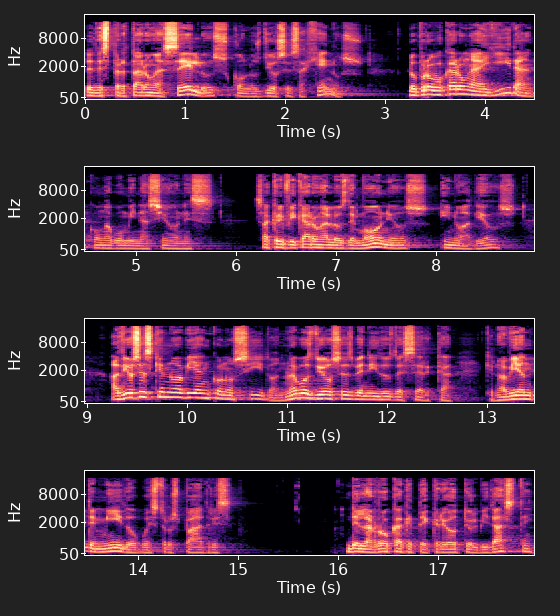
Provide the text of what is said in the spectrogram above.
Le despertaron a celos con los dioses ajenos, lo provocaron a ira con abominaciones, sacrificaron a los demonios y no a Dios a dioses que no habían conocido, a nuevos dioses venidos de cerca, que no habían temido vuestros padres. De la roca que te creó te olvidaste,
